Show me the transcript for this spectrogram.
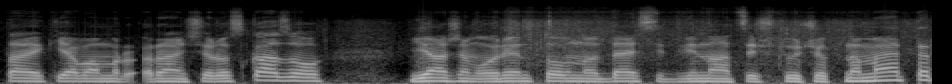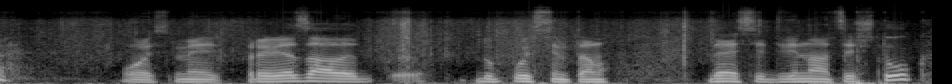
так як я вам раніше розказував, в'яжемо орієнтовно 10-12 штучок на метр. Ось ми прив'язали, е, допустимо, 10-12 штук.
